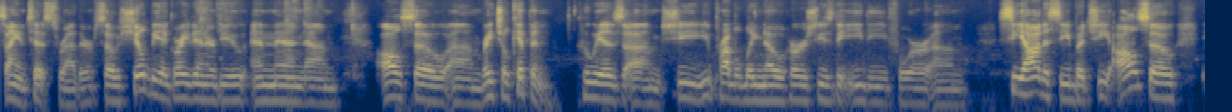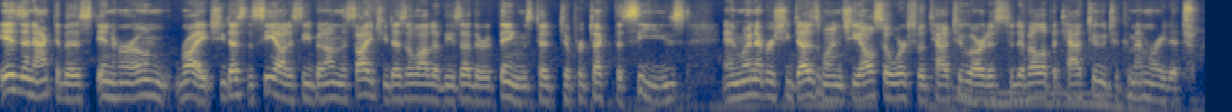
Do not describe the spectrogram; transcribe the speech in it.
scientists rather. So she'll be a great interview. And then um, also um, Rachel Kippen, who is, um, she, you probably know her. She's the ED for um, Sea Odyssey, but she also is an activist in her own right. She does the Sea Odyssey, but on the side, she does a lot of these other things to, to protect the seas. And whenever she does one, she also works with tattoo artists to develop a tattoo to commemorate it.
